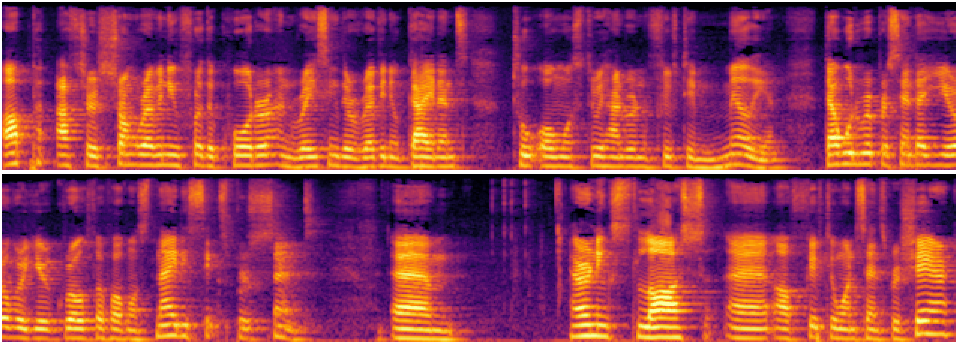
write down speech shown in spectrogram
up after strong revenue for the quarter and raising their revenue guidance to almost 350 million. That would represent a year over year growth of almost 96%. Um, earnings loss uh, of 51 cents per share,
